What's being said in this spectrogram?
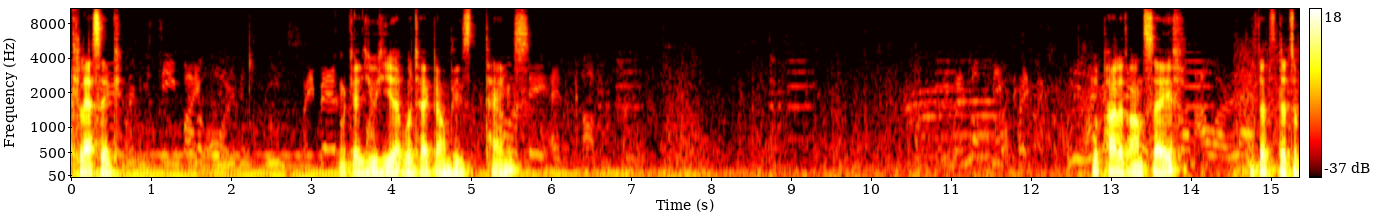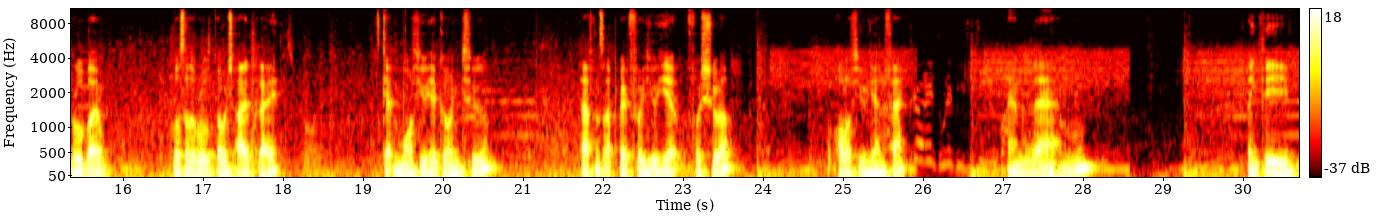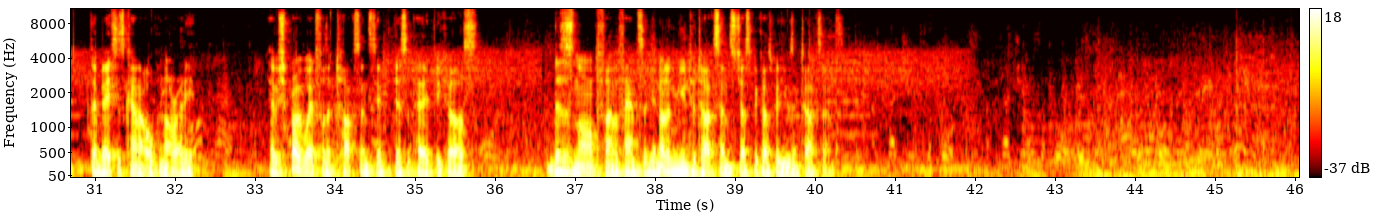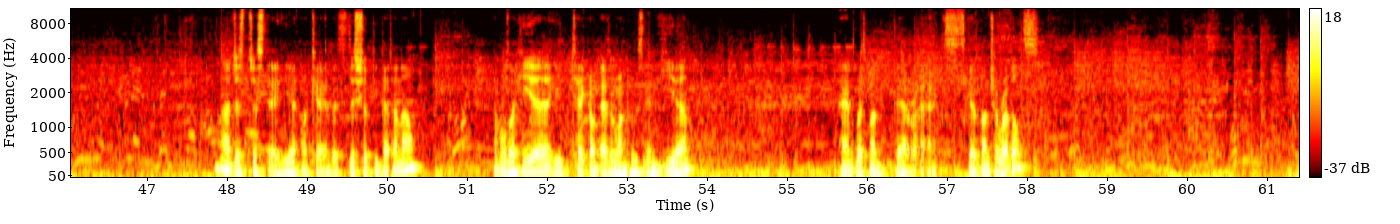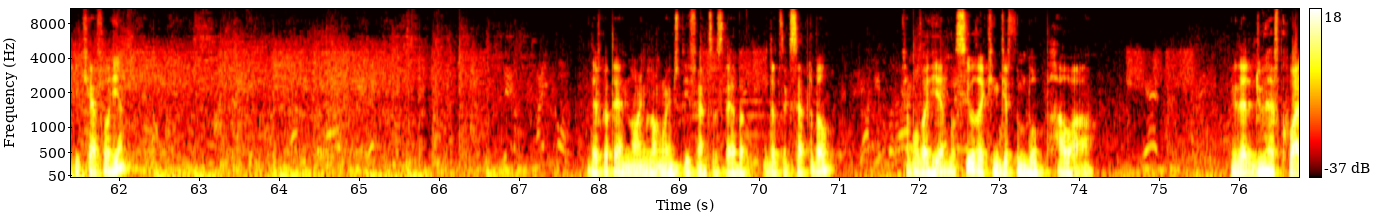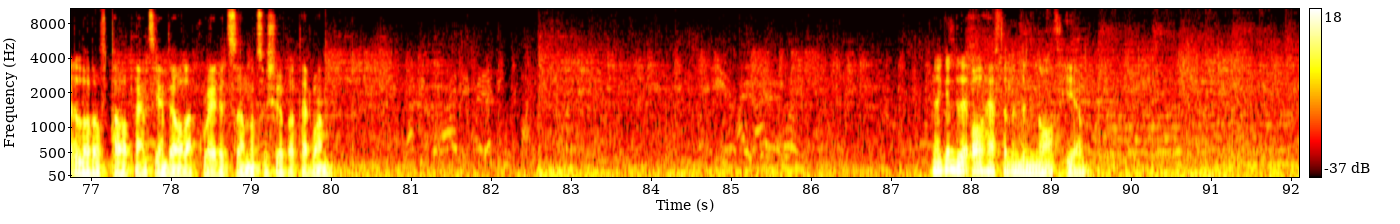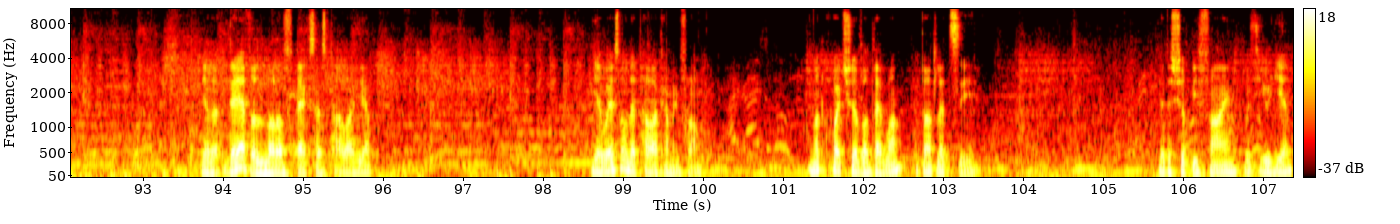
Classic. Okay, you here will take down these tanks. Your pilots aren't safe. That's that's a rule by those are the rules by which I play. Let's get more of you here going too. Toughness upgrade for you here for sure. For all of you here in fact. And then I think the the base is kinda open already. Yeah, we should probably wait for the toxins here to dissipate because this is not Final Fantasy. We're not immune to toxins just because we're using toxins. Ah, just just stay here. Okay, this this should be better now. Come over here. You take out everyone who's in here. And where's my barracks? Get a bunch of rebels. Be careful here. They've got their annoying long-range defenses there, but that's acceptable. Come over here. We'll see whether I can give them low power. They do have quite a lot of power plants here and they're all upgraded, so I'm not so sure about that one. Then again, do they all have them in the north here? Yeah, they have a lot of excess power here. Yeah, where's all their power coming from? Not quite sure about that one, but let's see. Yeah, this should be fine with you here.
